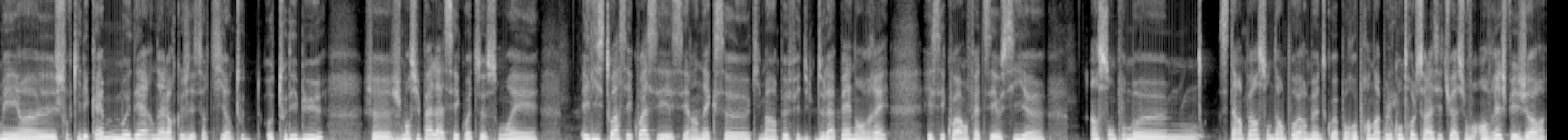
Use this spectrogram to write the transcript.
Mais euh, je trouve qu'il est quand même moderne alors que je l'ai sorti en tout- au tout début. Je, je m'en suis pas lassée, quoi, de ce son. Et, et l'histoire, c'est quoi? C'est un ex euh, qui m'a un peu fait de la peine en vrai. Et c'est quoi, en fait? C'est aussi. Un son pour me c'était un peu un son d'empowerment quoi pour reprendre un peu Ouais. le contrôle sur la situation en vrai je fais genre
